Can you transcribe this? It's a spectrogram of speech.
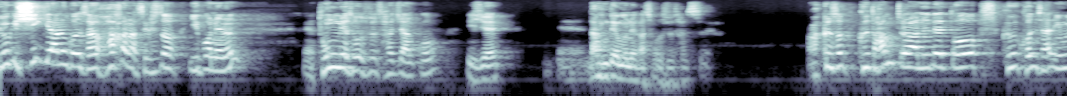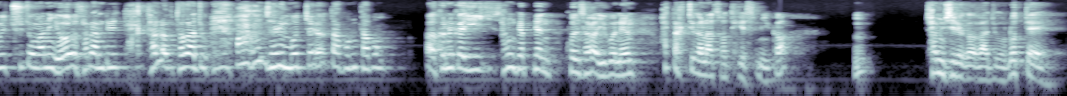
여기 시기하는 권사가 화가 났어요. 그래서 이번에는 동네에서 옷을 사지 않고 이제 예, 남대문에 가서 옷을 샀어요. 아, 그래서 그 다음 주에 왔는데 또 그 권사님을 추종하는 여러 사람들이 딱 달라붙어가지고, 아, 권사님 멋져요. 따봉, 따봉. 아, 그러니까 이 상대편 권사가 이번에는 화딱지가 나서 어떻게 했습니까? 응? 잠실에 가가지고 롯데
